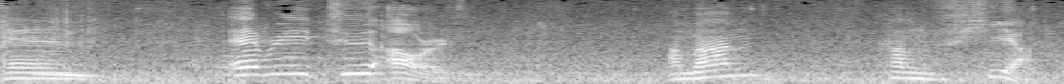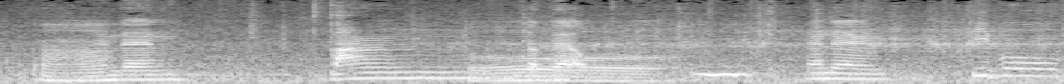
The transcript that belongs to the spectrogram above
And every two hours, a man comes here Uh-huh. and then bang the bell. Oh. And then people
